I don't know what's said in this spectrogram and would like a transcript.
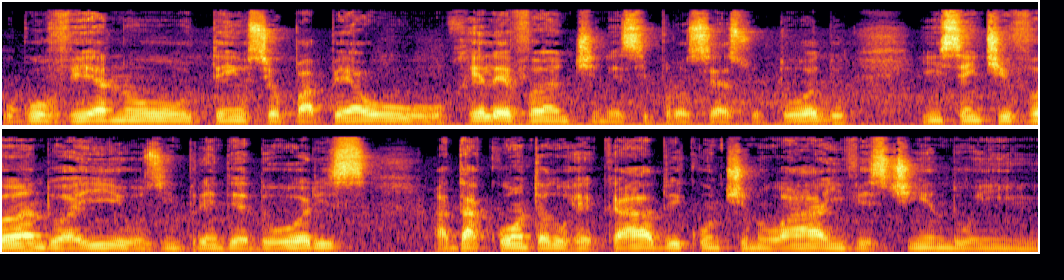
O governo tem o seu papel relevante nesse processo todo, incentivando aí os empreendedores a dar conta do recado e continuar investindo em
